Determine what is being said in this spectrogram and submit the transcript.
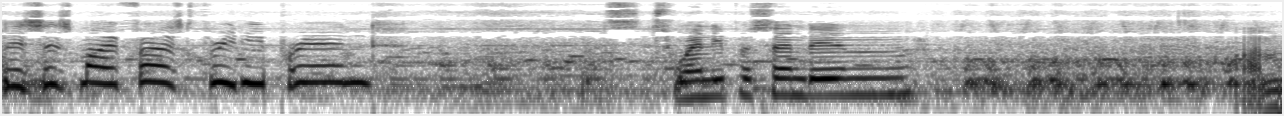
This is my first 3D print. It's 20% in. I'm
